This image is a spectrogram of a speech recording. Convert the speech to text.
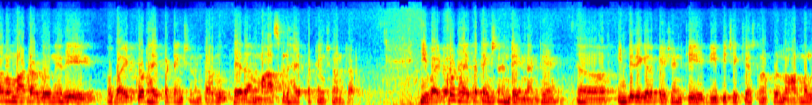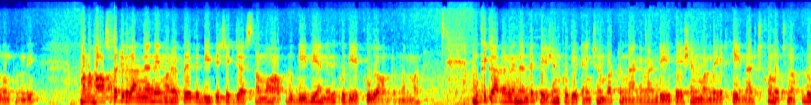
మనం మాట్లాడుకునేది వైట్ కోట్ హైపర్ టెన్షన్ అంటారు లేదా మాస్క్డ్ హైపర్ టెన్షన్ అంటారు. ఈ వైట్ కోట్ హైపర్ టెన్షన్ అంటే ఏంటంటే ఇంటి దగ్గర పేషెంట్కి బీపీ చెక్ చేసుకున్నప్పుడు నార్మల్గా ఉంటుంది. మన హాస్పిటల్కి రాగానే మనం ఎప్పుడైతే బీపీ చెక్ చేస్తామో అప్పుడు బీపీ అనేది కొద్దిగా ఎక్కువగా ఉంటుందన్నమాట. ముఖ్య కారణం ఏంటంటే పేషెంట్ కొద్దిగా టెన్షన్ పట్టడం కానివ్వండి పేషెంట్ మన దగ్గరికి నడుచుకొని వచ్చినప్పుడు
